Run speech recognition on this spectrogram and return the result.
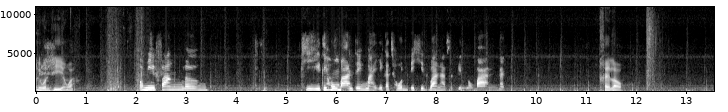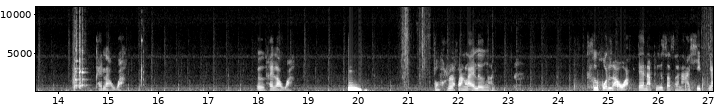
วันนี้วันที่อย่างวะวันนี้ฟังเริง ผีที่โรงพยาบาลเจียงใหม่เอกชน พี่คิดว่าน่าจะเป็นโรงพยาบาลแบบใครเราใครเล่าวะ เออ ใครเล่าวะอืมโอ้เราฟังหลายเริงอะ คือคนเราอะ แกนับถือศาสนาคริดไง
